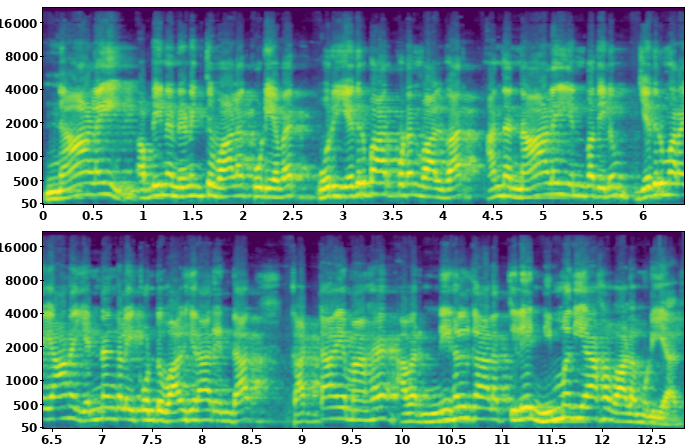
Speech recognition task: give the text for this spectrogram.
நாளை அப்படின்னு நினைத்து வாழக்கூடியவர் ஒரு எதிர்பார்ப்புடன் வாழ்வார். அந்த நாளை என்பதிலும் எதிர்மறையான எண்ணங்களை கொண்டு வாழ்கிறார் என்றால் கட்டாயமாக அவர் நிகழ்காலத்திலே நிம்மதியாக வாழ முடியாது.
